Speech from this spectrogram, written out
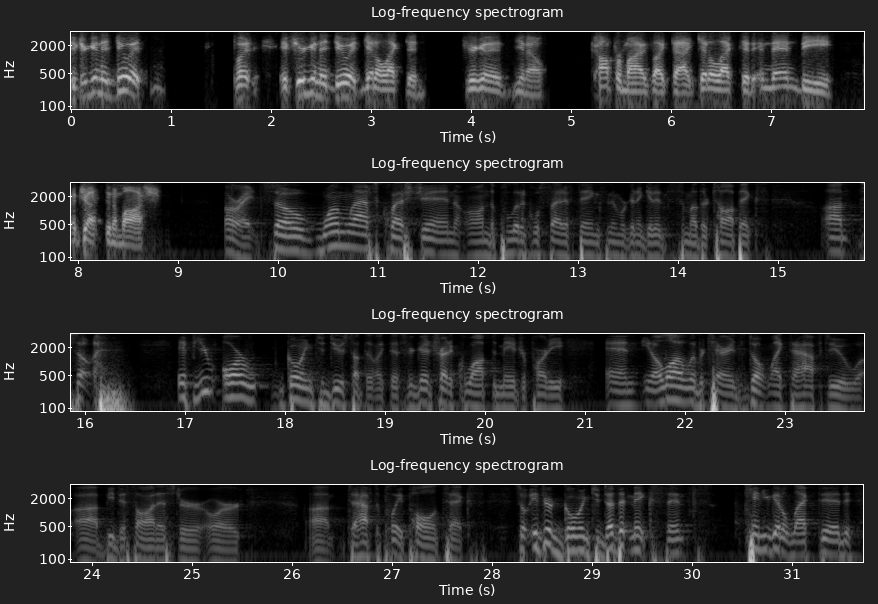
If you're going to do it, but if you're going to do it, get elected. If you're going to, you know, compromise like that, get elected, and then be a Justin Amash. All right. So one last question on the political side of things, and then we're going to get into some other topics. Um, so, if you are going to do something like this, if you're going to try to co-opt the major party, and you know a lot of libertarians don't like to have to uh, be dishonest or, or uh, to have to play politics. So, if you're going to, does it make sense? Can you get elected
